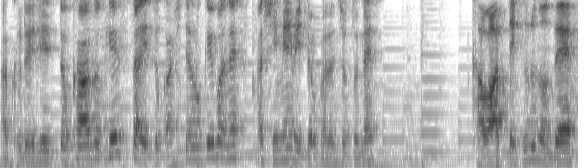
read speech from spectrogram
まあ、クレジットカード決済とかしておけばね、まあ、締め日とかでちょっとね、変わってくるので、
